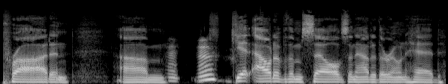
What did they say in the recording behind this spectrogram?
prod and um, get out of themselves and out of their own head.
